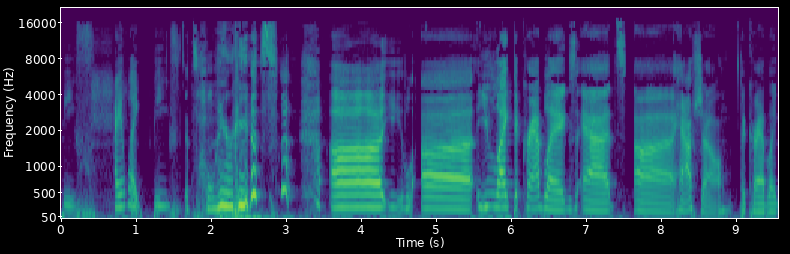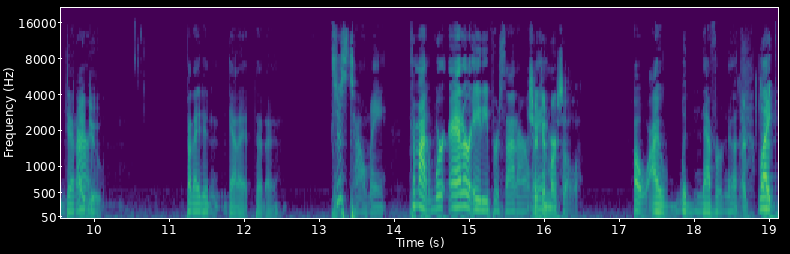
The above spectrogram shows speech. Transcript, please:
beef. I like beef. It's hilarious. uh, you, uh, you like the crab legs at uh, Half Shell, the crab leg dinner. I do. But I didn't get it, did I? Just tell me. Come on, we're at our 80%, aren't Chicken we? marsala. Oh, I would never know. I- like, I-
